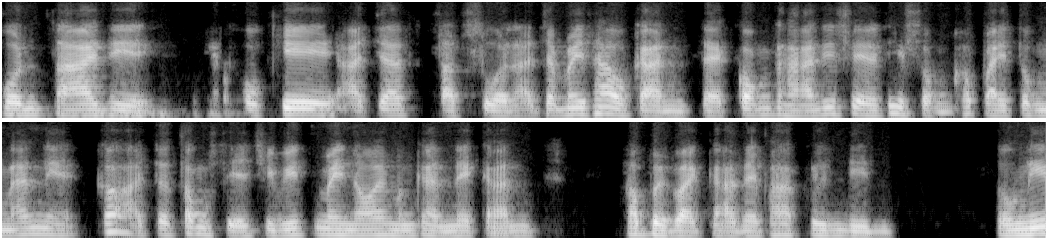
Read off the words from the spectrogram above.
คนตายเนี่ย โอเค อาจจะสัดส่วนอาจจะไม่เท่ากัน แต่กองทหารอิสราเอลที่ส่งเข้าไปตรงนั้นเนี่ยก็อาจจะต้องเสียชีวิตไม่น้อยเหมือนกันในการเข้าไปปฏิบัติการในภาคพื้นดิน ตรงนี้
